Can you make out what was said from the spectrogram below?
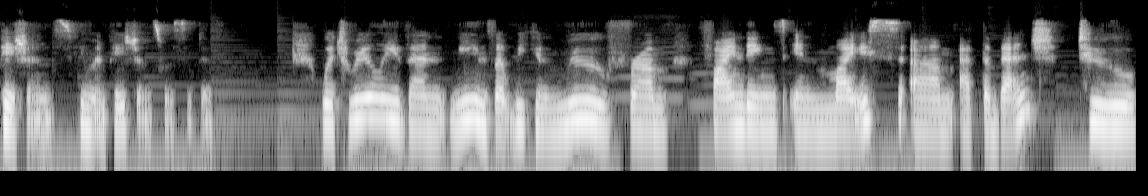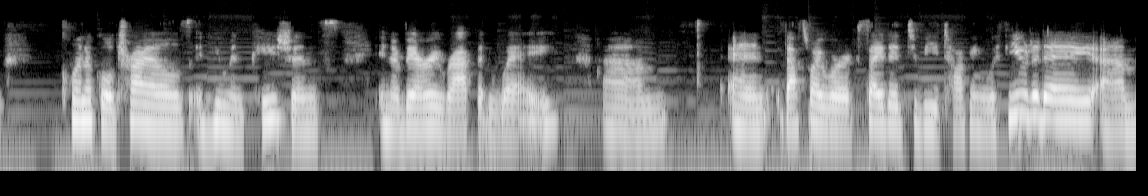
patients, human patients with C. diff which really then means that we can move from findings in mice um, at the bench to clinical trials in human patients in a very rapid way. Um, and that's why we're excited to be talking with you today um,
